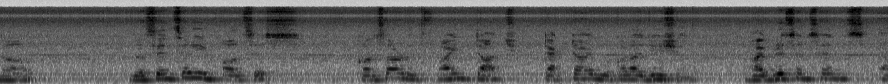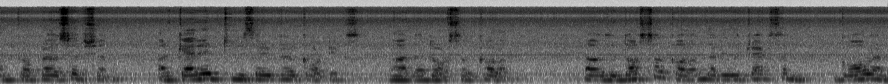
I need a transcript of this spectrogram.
Now the sensory impulses concerned with fine touch, tactile localization, vibration sense and proprioception are carried to the cerebral cortex via the dorsal column. Now the dorsal column that is the tracts of Goll and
